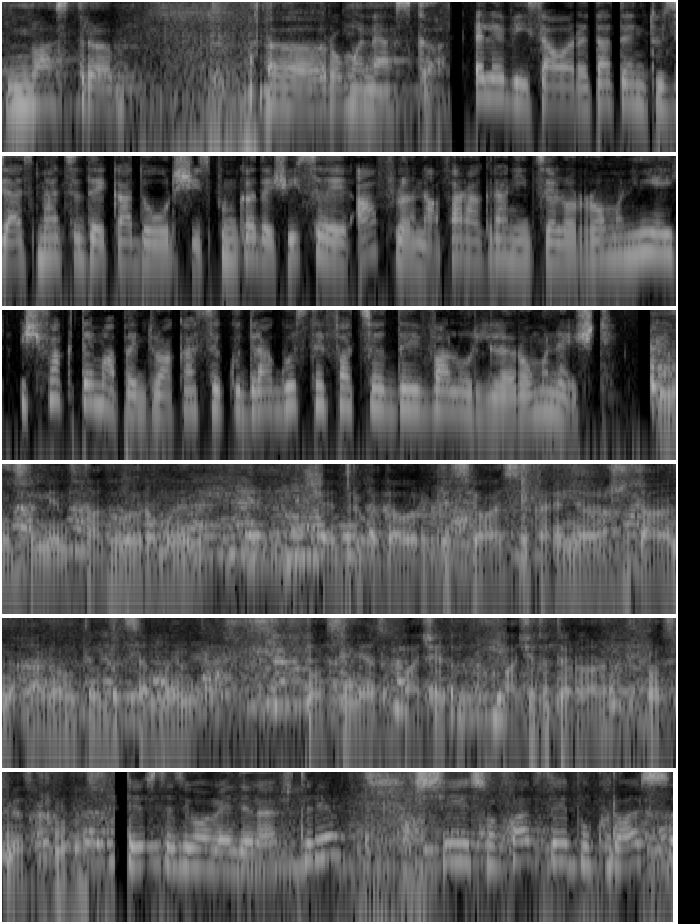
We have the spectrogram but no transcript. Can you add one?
noastră uh, românească. Elevii s-au arătat entuziasmați de cadouri și spun că, deși se află în afara granițelor României, își fac tema pentru acasă cu dragoste față de valorile românești. Mulțumim statului român pentru cadouri prețioase care ne-au ajutat în anul de învățământ. Mulțumesc, pace, pace tuturor, mulțumesc frumos! Este ziua mea de naștere și sunt foarte bucuroasă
